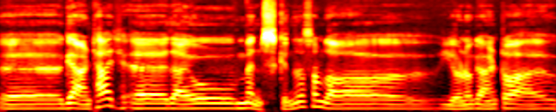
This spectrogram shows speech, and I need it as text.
uh, gærent her. Uh, det er jo menneskene som da gjør noe gærent. Og er,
